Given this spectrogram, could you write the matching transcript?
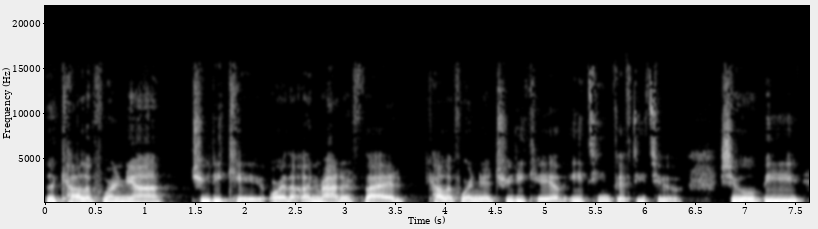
the California Treaty K or the unratified California Treaty K of 1852. She will be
